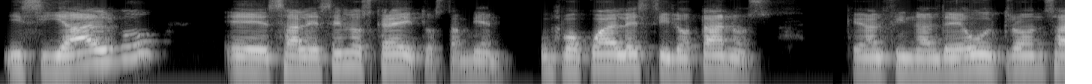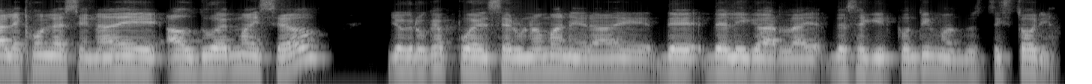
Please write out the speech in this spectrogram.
y si algo eh, sale en los créditos también, un poco al estilo Thanos, que al final de Ultron sale con la escena de I'll do it myself yo creo que puede ser una manera de, de, ligarla, de seguir continuando esta historia.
